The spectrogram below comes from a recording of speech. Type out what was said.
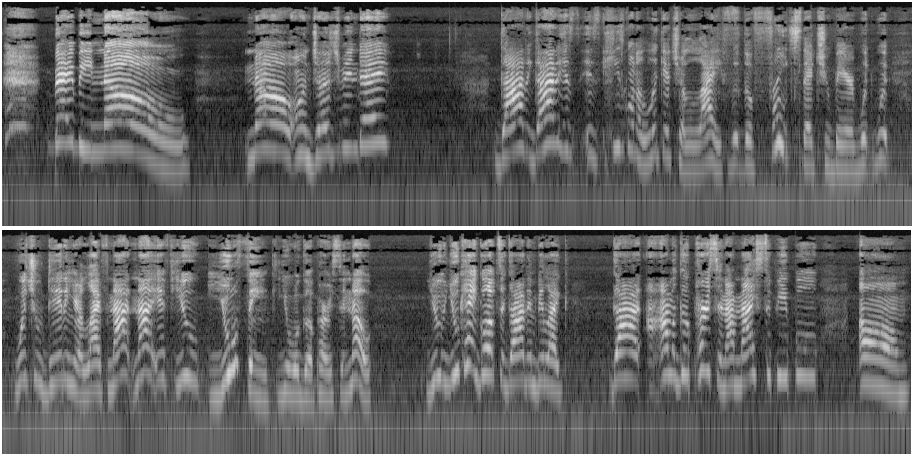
Baby, no. No, on judgment day, God God is is he's going to look at your life, the, the fruits that you bear, what what what you did in your life. Not not if you you think you a good person. No. You you can't go up to God and be like, "God, I'm a good person. I'm nice to people. Um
